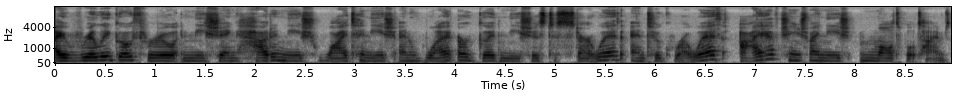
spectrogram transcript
I really go through niching, how to niche, why to niche, and what are good niches to start with and to grow with. I have changed my niche multiple times.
